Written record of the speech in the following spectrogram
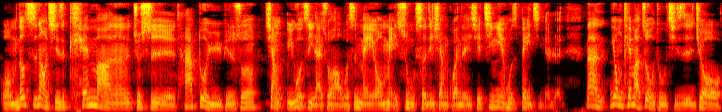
我们都知道，其实 Canva 呢，就是它对于比如说像以我自己来说哈，我是没有美术设计相关的一些经验或是背景的人，那用 Canva 做图其实就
